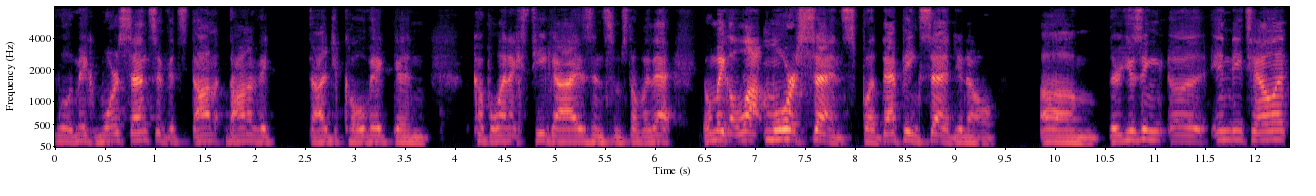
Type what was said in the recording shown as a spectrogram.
will it make more sense if it's Don Dominik Dijakovic and a couple NXT guys and some stuff like that? It'll make a lot more sense. But that being said, you know, um, they're using uh, indie talent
